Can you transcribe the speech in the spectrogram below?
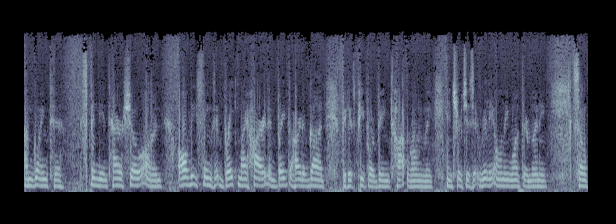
I'm going to spend the entire show on all these things that break my heart and break the heart of God because people are being taught wrongly in churches that really only want their money. So,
